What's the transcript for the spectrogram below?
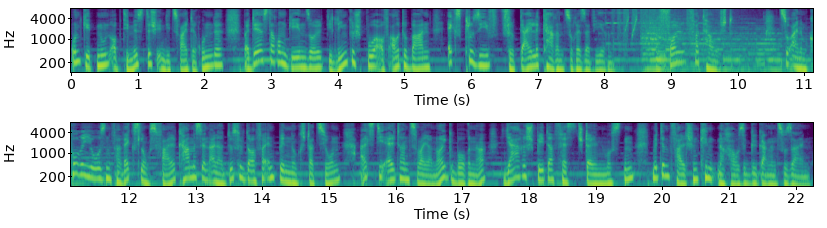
und geht nun optimistisch in die zweite Runde, bei der es darum gehen soll, die linke Spur auf Autobahnen exklusiv für geile Karren zu reservieren. Voll vertauscht. Zu einem kuriosen Verwechslungsfall kam es in einer Düsseldorfer Entbindungsstation, als die Eltern zweier Neugeborener Jahre später feststellen mussten, mit dem falschen Kind nach Hause gegangen zu sein.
